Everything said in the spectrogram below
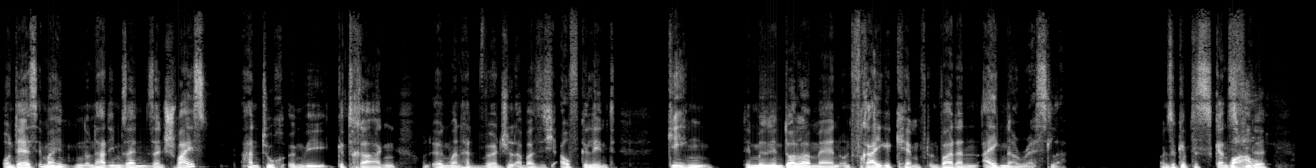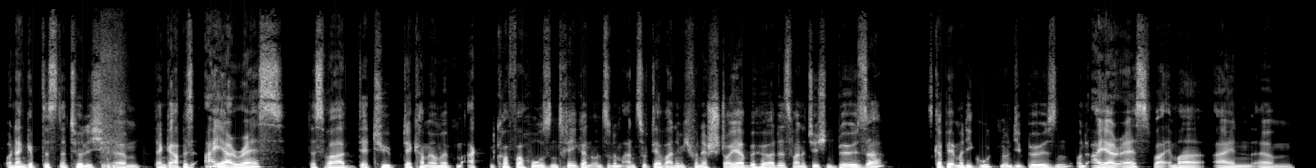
Und der ist immer hinten und hat ihm sein, sein Schweißhandtuch irgendwie getragen. Und irgendwann hat Virgil aber sich aufgelehnt gegen den Million Dollar Man und freigekämpft und war dann ein eigener Wrestler. Und so gibt es ganz Wow. viele. Und dann gibt es natürlich, ähm, dann gab es IRS. Das war der Typ, der kam immer mit einem Aktenkoffer, Hosenträgern und so einem Anzug. Der war nämlich von der Steuerbehörde. Das war natürlich ein Böser. Es gab ja immer die Guten und die Bösen. Und IRS war immer ein ähm,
